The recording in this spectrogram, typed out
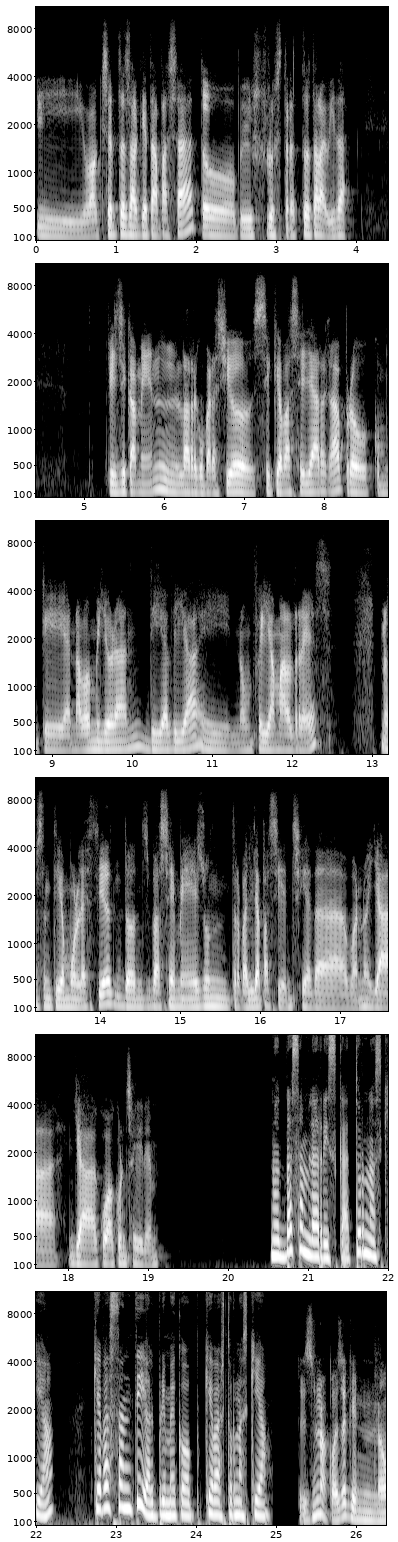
i o acceptes el que t'ha passat o vius frustrat tota la vida. Físicament la recuperació sí que va ser llarga, però com que anava millorant dia a dia i no em feia mal res, no sentia molèstia, doncs va ser més un treball de paciència, de, bueno, ja, ja ho aconseguirem. No et va semblar arriscat tornar a esquiar? Què vas sentir el primer cop que vas tornar a esquiar? És una cosa que no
